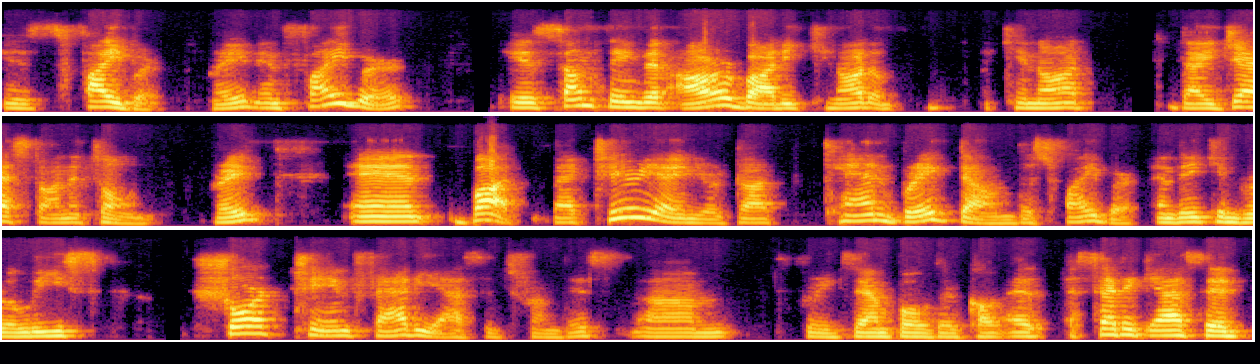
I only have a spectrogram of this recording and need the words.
is fiber, right? And fiber is something that our body cannot cannot digest on its own, right? And but bacteria in your gut can break down this fiber, and they can release short chain fatty acids from this. Um, for example, they're called acetic acid,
